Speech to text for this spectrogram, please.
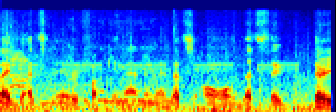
Like that's every fucking anime. That's all. That's the. There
